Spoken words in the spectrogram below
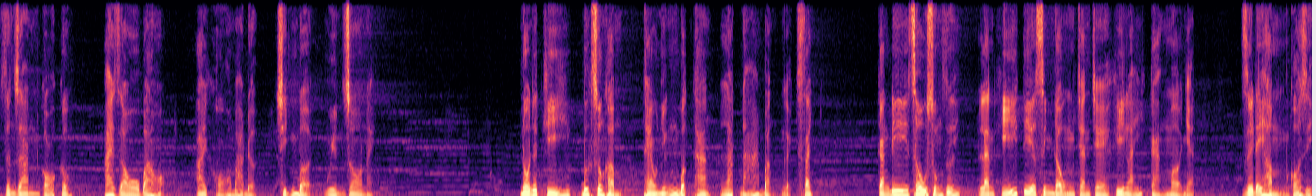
Dân gian có câu, ai giàu ba họ ai khó ba đời chính bởi nguyên do này. Nỗ nhật khí bước xuống hầm theo những bậc thang lát đá bằng gạch xanh. Càng đi sâu xuống dưới, làn khí tia sinh động tràn trề khi nãy càng mờ nhạt. Dưới đáy hầm có gì,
